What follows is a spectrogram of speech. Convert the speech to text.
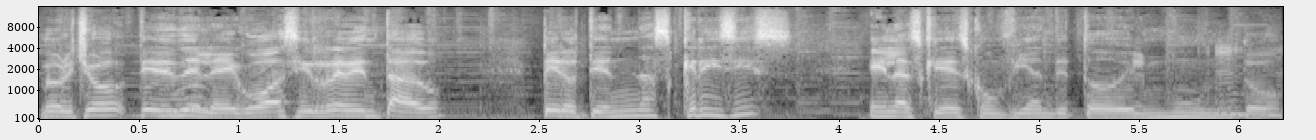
Mejor dicho, tienen el ego así reventado, pero tienen unas crisis en las que desconfían de todo el mundo.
